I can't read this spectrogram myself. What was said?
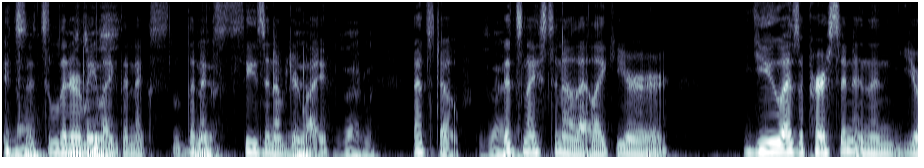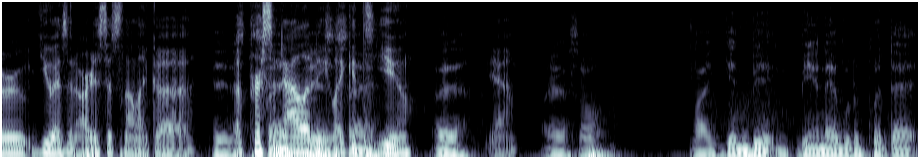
It's know, it's literally just- like the next the Yeah. next season of your Yeah, life. Exactly. That's dope. Exactly. It's nice to know that like you're you as a person and then you're you as an artist. It's not like a Yeah, a personality. the like it's you. Yeah. Yeah. Yeah, so like getting be, being able to put that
